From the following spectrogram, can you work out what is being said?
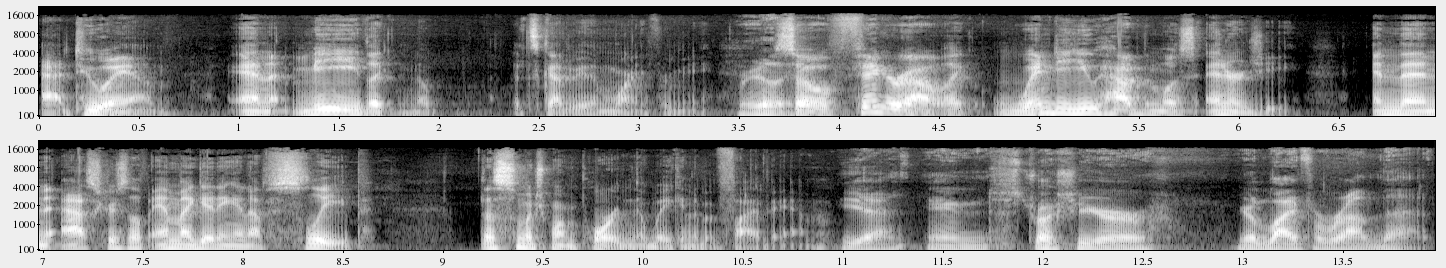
at 2 a.m. And me, like, nope, it's got to be the morning for me. Really? So figure out, like, when do you have the most energy? And then ask yourself, am I getting enough sleep? That's so much more important than waking up at 5 a.m. Yeah, and structure your your life around that.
